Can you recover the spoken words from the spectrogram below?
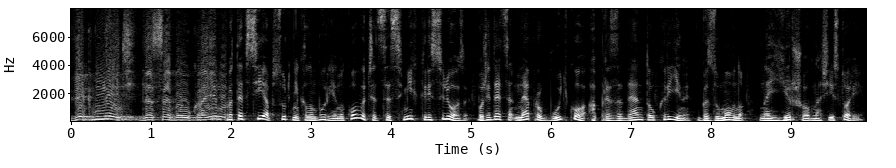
Вікнить для себе Україну. Проте всі абсурдні каламбури Януковича це сміх крізь сльози, бо ж йдеться не про будь-кого, а президента України, безумовно найгіршого в нашій історії.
